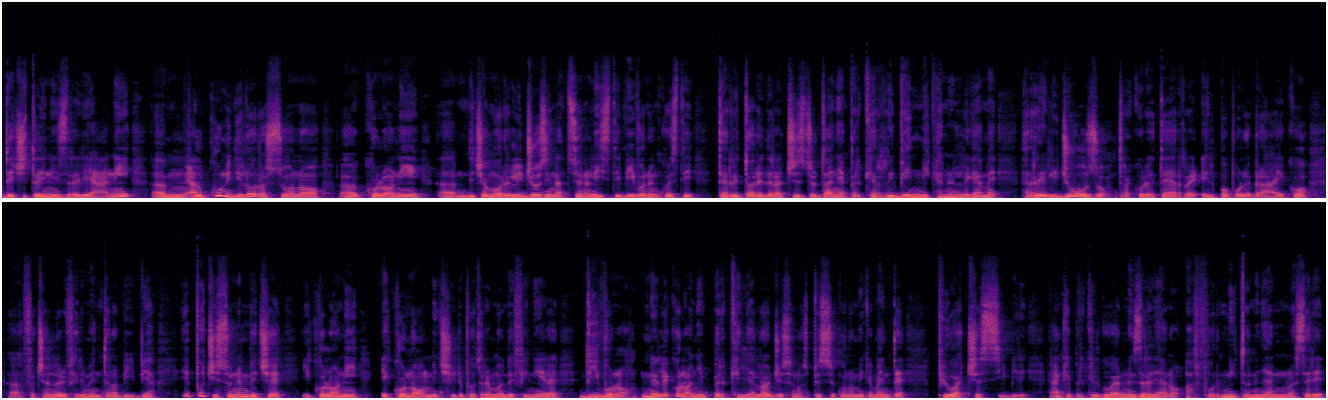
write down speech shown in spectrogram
dei cittadini israeliani, um, alcuni di loro sono uh, coloni, uh, diciamo, religiosi nazionalisti, vivono in questi territori della Cisgiordania perché rivendicano il legame religioso tra quelle terre e il popolo ebraico, uh, facendo riferimento alla Bibbia, e poi ci sono invece i coloni economici, li potremmo definire, vivono nelle colonie perché gli alloggi sono spesso economicamente più accessibili, anche perché il governo israeliano ha fornito negli anni una serie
